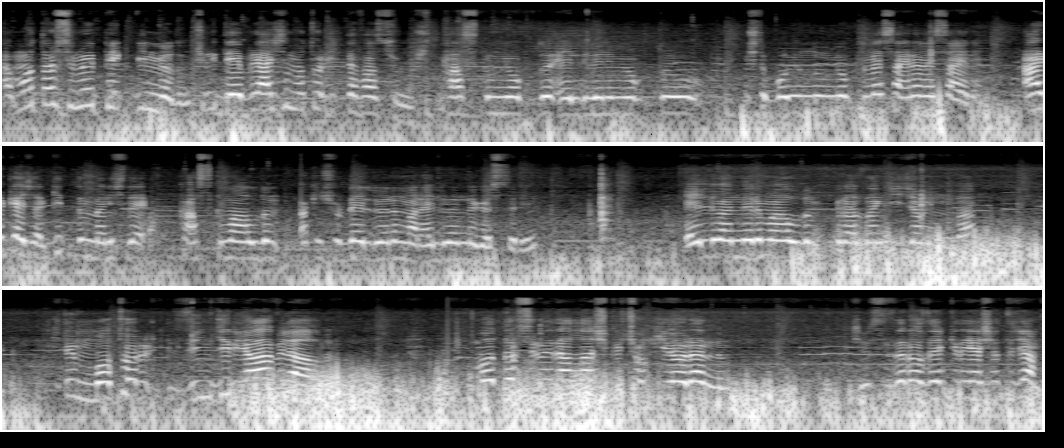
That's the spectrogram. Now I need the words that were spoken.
Ya motor sürmeyi pek bilmiyordum. Çünkü debriyajlı motor ilk defa sürmüştüm. Kaskım yoktu, eldivenim yoktu, işte boyunluğum yoktu vesaire vesaire. Arkadaşlar gittim ben işte kaskımı aldım. Bakın şurada eldivenim var. Eldiveni de göstereyim. Eldivenlerimi aldım. Birazdan giyeceğim bunu da. İşte motor zincir yağı bile aldım. Motor sürmeyi de Allah aşkına çok iyi öğrendim. Şimdi sizlere o zevki de yaşatacağım.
